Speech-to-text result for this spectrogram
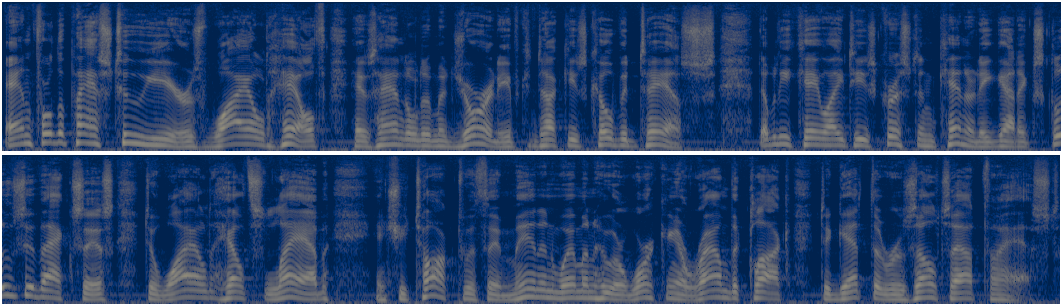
And for the past two years, Wild Health has handled a majority of Kentucky's COVID tests. WKYT's Kristen Kennedy got exclusive access to Wild Health's lab, and she talked with the men and women who are working around the clock to get the results out fast.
